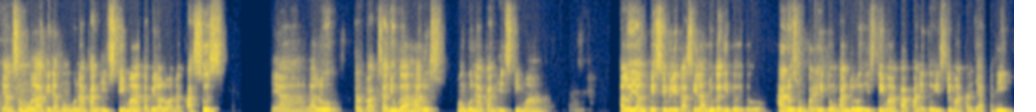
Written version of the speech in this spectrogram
Yang semula tidak menggunakan istimewa tapi lalu ada kasus ya lalu terpaksa juga harus menggunakan istimewa. Lalu yang visibilitas hilal juga gitu itu harus memperhitungkan dulu istimewa kapan itu istimewa terjadi.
